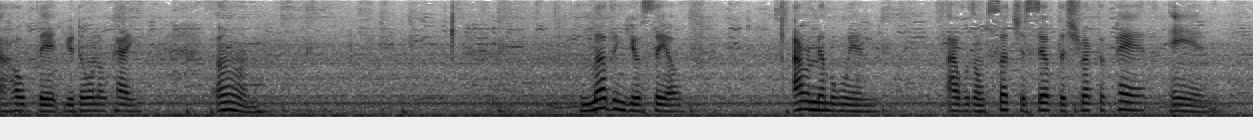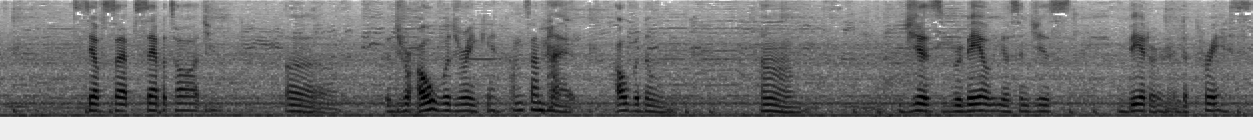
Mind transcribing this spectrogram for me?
I hope that you're doing okay. Um loving yourself. I remember when I was on such a self-destructive path and self-sabotaging, uh, over drinking. I'm talking about overdoing it. Um, just rebellious and just bitter and depressed,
